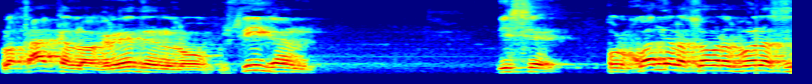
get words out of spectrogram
lo atacan, lo agreden, lo fustigan, dice, ¿por cuál de las obras buenas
